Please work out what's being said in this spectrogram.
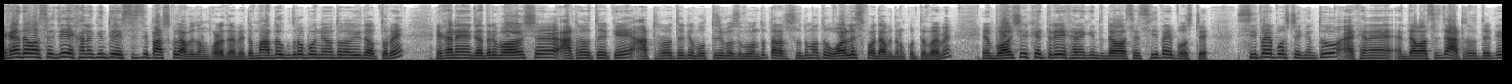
এখানে দেওয়া আছে যে এখানে কিন্তু এসএসসি পাস করলে আবেদন করা যাবে। তো মাদক দ্রব্য নিয়ন্ত্রণ অধিদপ্তরে এখানে যাদের বয়স, আঠারো থেকে আঠারো থেকে বত্রিশ বছর পর্যন্ত, তারা শুধুমাত্র ওয়ারলেস পদে আবেদন করতে পারবেন। এবং বয়সের ক্ষেত্রে এখানে কিন্তু দেওয়া আছে সিপাই পোস্টে। সিপাই পোস্টে কিন্তু এখানে দেওয়া আছে যে আঠারো থেকে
